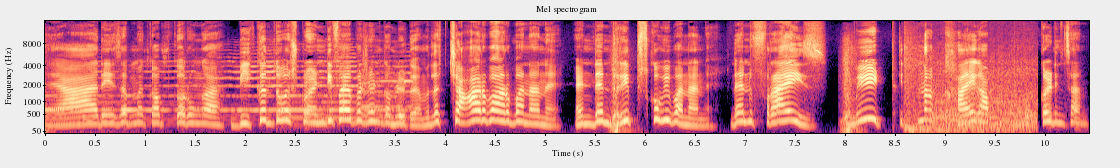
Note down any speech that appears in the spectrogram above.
यार, ये सब मैं कब करूँगा? बीकन तो बस ट्वेंटी फाइव परसेंट कंप्लीट हुआ मतलब चार बार बनाना है। एंड देन रिप्स को भी बनाना है। देन फ्राइज मीट कितना खाएगा फुक्कड़ इंसान।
